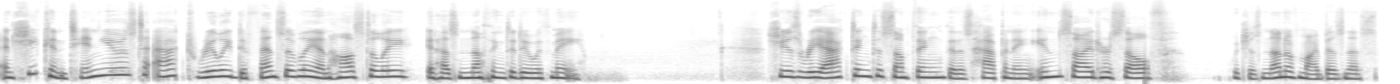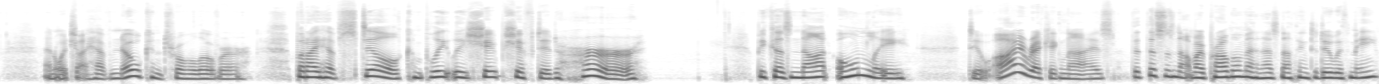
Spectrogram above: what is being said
and she continues to act really defensively and hostilely, it has nothing to do with me. She is reacting to something that is happening inside herself, which is none of my business and which I have no control over. But I have still completely shapeshifted her because not only do I recognize that this is not my problem and has nothing to do with me,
